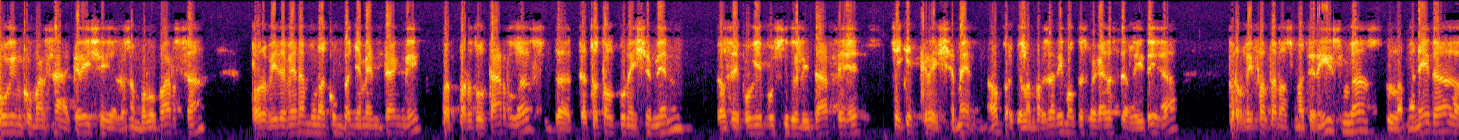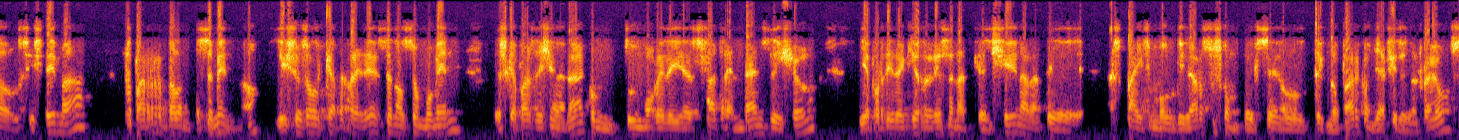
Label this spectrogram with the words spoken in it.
puguin començar a créixer i a desenvolupar-se, però evidentment amb un acompanyament tècnic per, per dotar-les de, de tot el coneixement que els pugui possibilitar fer, fer aquest creixement, no? perquè l'empresari moltes vegades té la idea, però li falten els mecanismes, la manera, el sistema, a part de l'emplaçament, no? I això és el que Redés en el seu moment és capaç de generar, com tu molt bé deies, fa 30 anys d'això, i a partir d'aquí Redés ha anat creixent, ara té espais molt diversos, com pot ser el Tecnoparc, on hi ha Fira de Reus,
